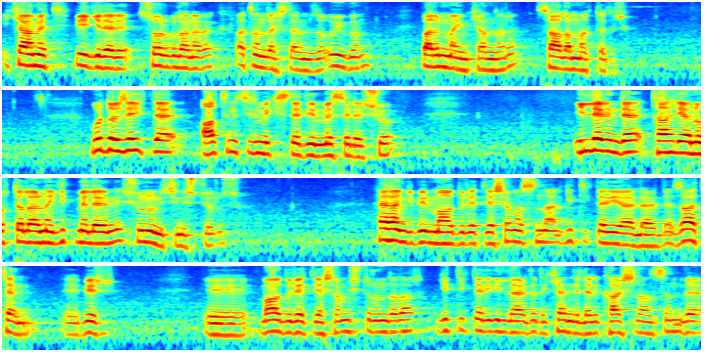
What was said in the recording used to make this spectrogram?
ikamet bilgileri sorgulanarak vatandaşlarımıza uygun barınma imkanları sağlanmaktadır. Burada özellikle altını çizmek istediğim mesele şu. İllerinde tahliye noktalarına gitmelerini şunun için istiyoruz. Herhangi bir mağduriyet yaşamasınlar. Gittikleri yerlerde zaten e, bir e, mağduriyet yaşamış durumdalar. Gittikleri illerde de kendileri karşılansın ve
